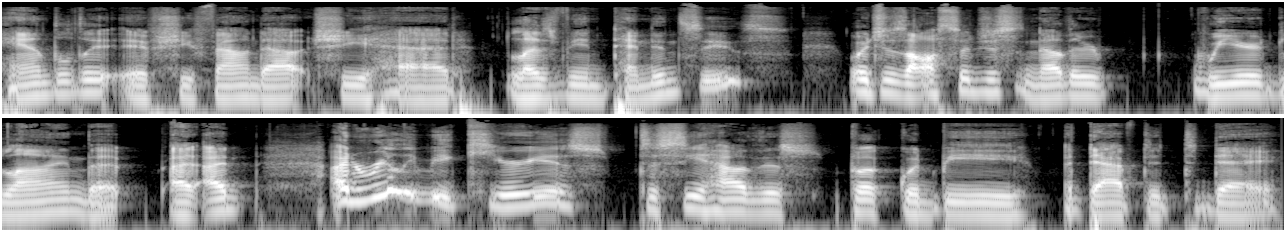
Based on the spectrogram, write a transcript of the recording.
handled it if she found out she had lesbian tendencies, which is also just another weird line that I, I'd I'd really be curious to see how this book would be adapted today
